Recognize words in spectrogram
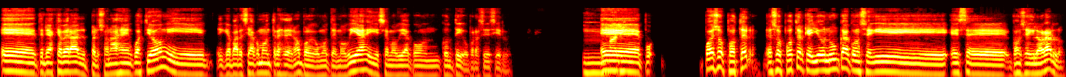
eh, tenías que ver al personaje en cuestión y, y, que parecía como en 3D, ¿no? Porque como te movías y se movía con, contigo, por así decirlo. Eh, pues, esos póster, esos póster que yo nunca conseguí ese, conseguí lograrlo. O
